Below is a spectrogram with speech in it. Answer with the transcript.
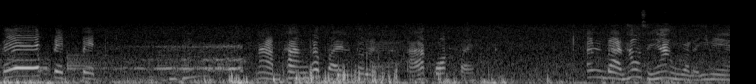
เป็ดเป็ดเป็ด ทางเข้าไปตัวเลยขากวักไปถ้าเป็นบ้านเท่าสีย่างวันละอีเมย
